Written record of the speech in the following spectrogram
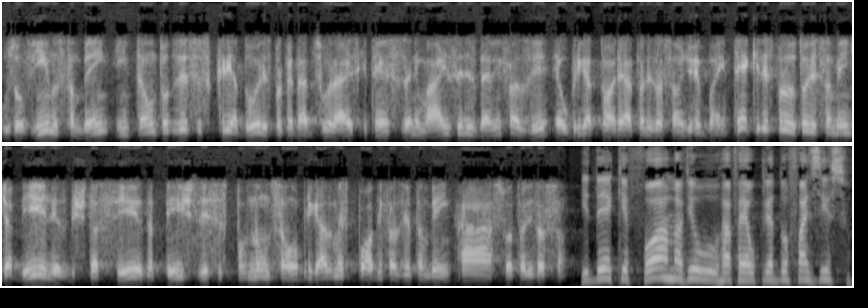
os ovinos também. Então, todos esses criadores, propriedades rurais que têm esses animais, eles devem fazer, é obrigatória a atualização de rebanho. Tem aquele aqueles produtores também de abelhas, bicho da seda, peixes, esses não são obrigados, mas podem fazer também a sua atualização. E de que forma, viu, Rafael, o criador faz isso?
